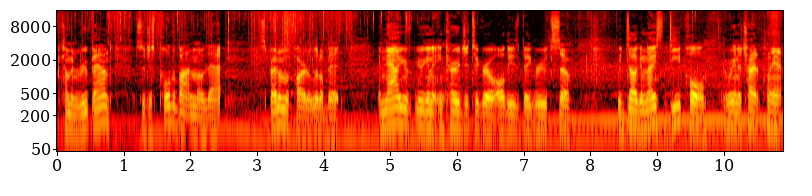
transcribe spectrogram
becoming root bound. So just pull the bottom of that spread them apart a little bit. And now you're, you're going to encourage it to grow all these big roots. So we dug a nice deep hole and we're going to try to plant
